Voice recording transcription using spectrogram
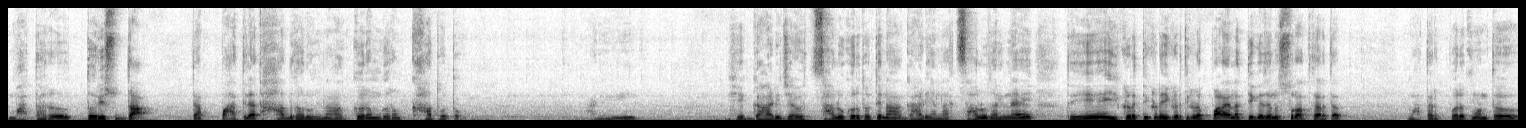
म्हातारं तरीसुद्धा त्या पातळ्यात हात घालून ना गरम गरम खात होतं. आणि हे गाडी ज्यावेळेस चालू करत होते ना गाडी यांना चालू झाली नाही तर हे इकडं तिकडं इकडं तिकडं पळायला तिघजण सुरुवात करतात. म्हातार परत म्हणतं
